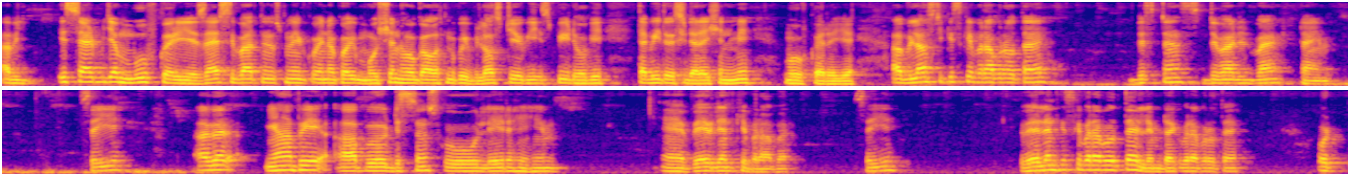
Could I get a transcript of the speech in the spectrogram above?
अब इस साइड में जब मूव करिए, ज़ाहिर सी बात है उसमें कोई ना कोई मोशन होगा, उसमें कोई वेलोसिटी होगी स्पीड होगी, तभी तो इसी डायरेक्शन में मूव कर रही है अब वेलोसिटी किसके बराबर होता है? डिस्टेंस डिवाइडेड बाय टाइम सही है? अगर यहाँ पे आप डिस्टेंस को ले रहे हैं वेव लेंथ के बराबर, सही है? वेव लेंथ किसके बराबर होता है? लेमडा के बराबर होता है। और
